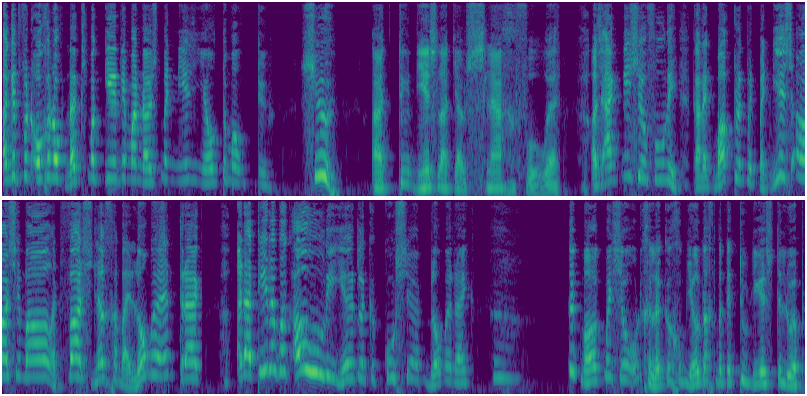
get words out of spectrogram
Ek het vanoggend nog niks markeer nie, maar nou is my neus heeltemal toe. Sjoe. 'n Toe neus laat jou sleg voel, hoor. As ek nie so voel nie, kan ek maklik met my neus asemhaal en vars lug in my longe intrek. En natuurlik ook al die heerlike kosse en blomme ruik. Dit maak my so ongelukkig om heeldag met 'n toeneus te loop.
